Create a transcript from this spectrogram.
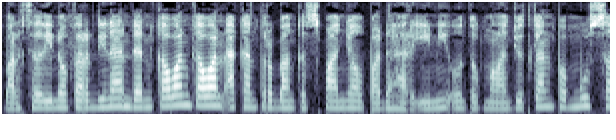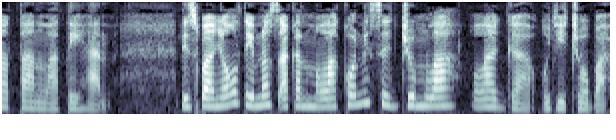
Marcelino Ferdinand dan kawan-kawan akan terbang ke Spanyol pada hari ini untuk melanjutkan pemusatan latihan. Di Spanyol, timnas akan melakoni sejumlah laga uji coba.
